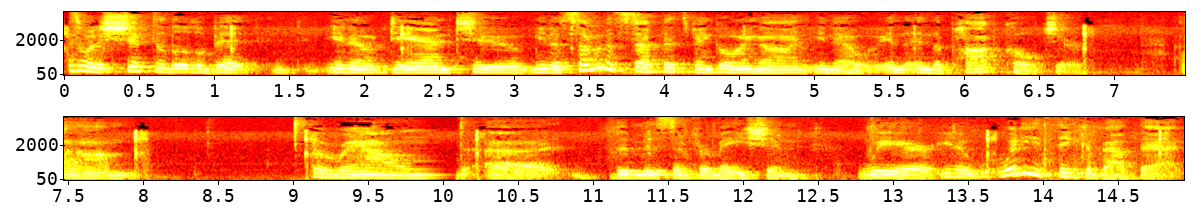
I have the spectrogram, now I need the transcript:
just want to shift a little bit, you know, Dan, to you know some of the stuff that's been going on, you know, in in the pop culture. Um, around uh, the misinformation where you know what do you think about that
